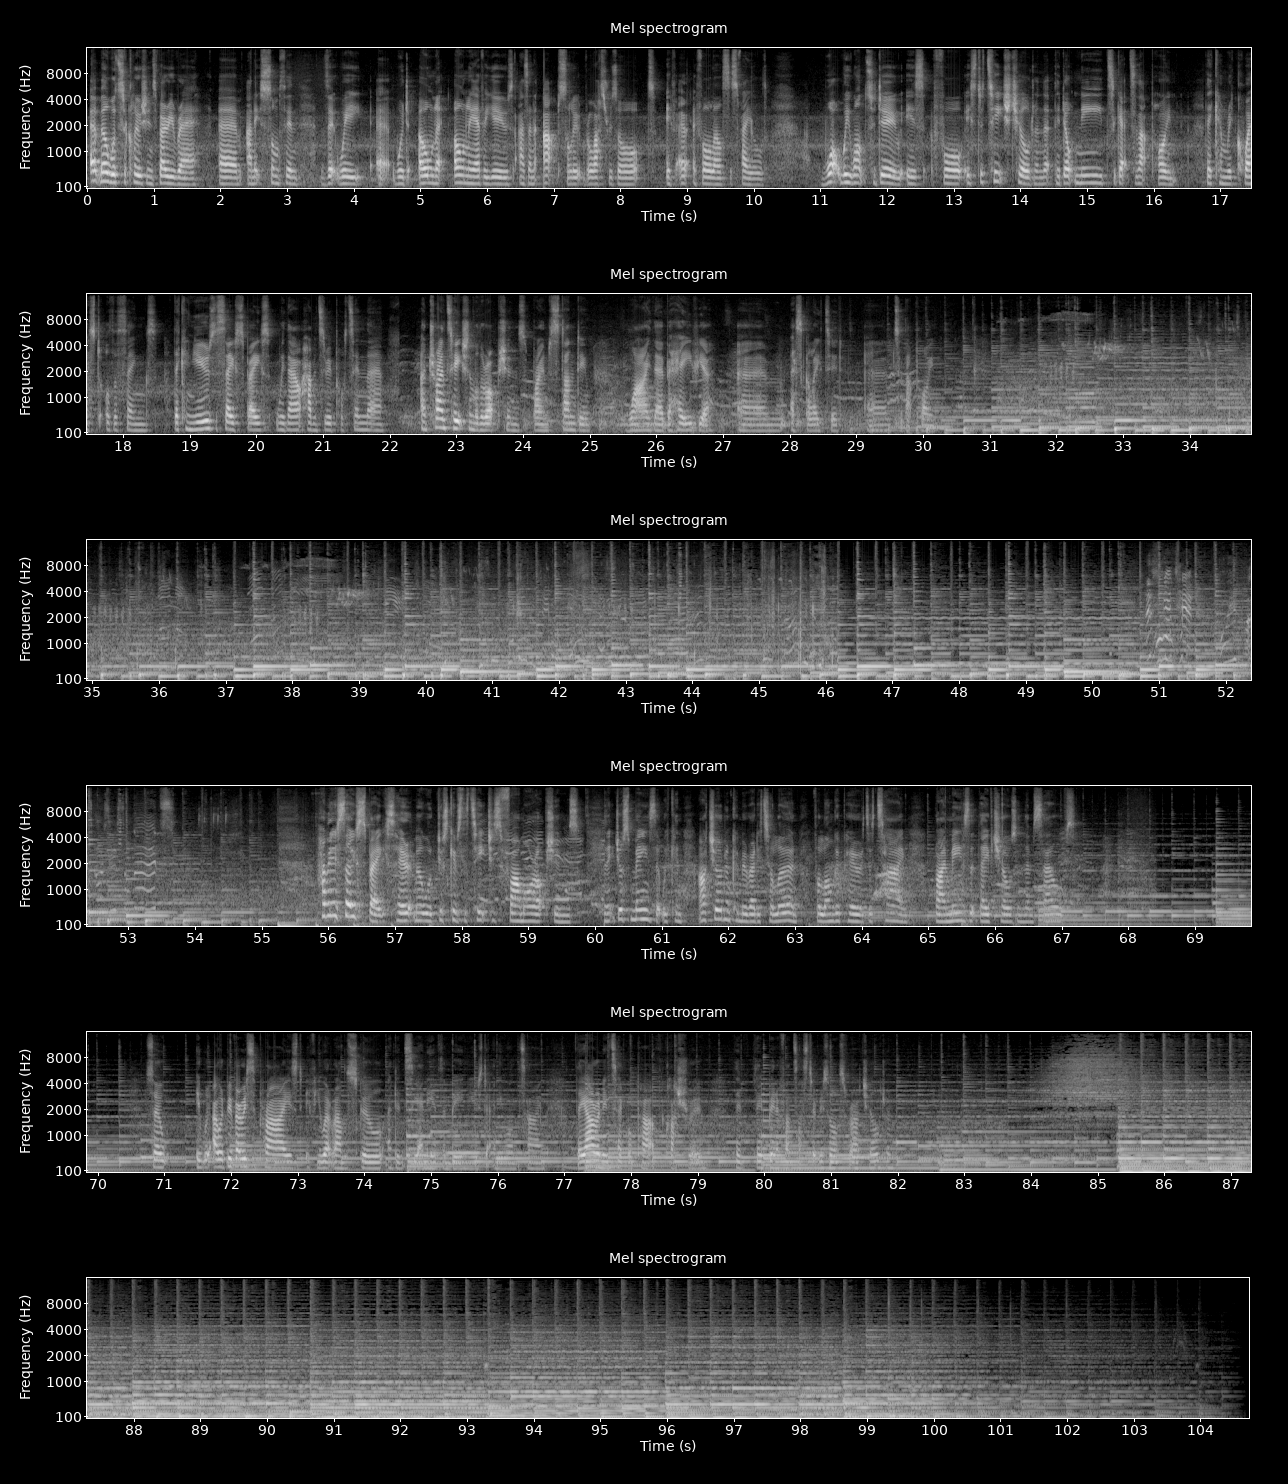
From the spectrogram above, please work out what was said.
At Millwood, seclusion is very rare. Um, and it's something that we uh, would only only ever use as an absolute last resort if uh, if all else has failed. What we want to do is for is to teach children that they don't need to get to that point. They can request other things. They can use a safe space without having to be put in there. And try and teach them other options by understanding why their behaviour um, escalated um, to that point. Having a safe space here at Millwood just gives the teachers far more options. And it just means that we can, our children can be ready to learn for longer periods of time by means that they've chosen themselves. So it I would be very surprised if you went around the school and didn't see any of them being used at any one time. They are an integral part of the classroom. They've, they've been a fantastic resource for our children.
